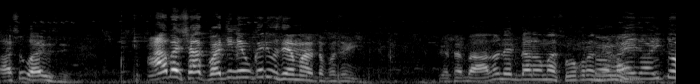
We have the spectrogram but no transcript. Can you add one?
આ શું આવ્યું છે? આ બસ શાકભાજી ને એવું કર્યું છે અમારે તો પછી હાલો ને એક દાડો છોકરો તો લઈ જાઓ. ઈ તો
